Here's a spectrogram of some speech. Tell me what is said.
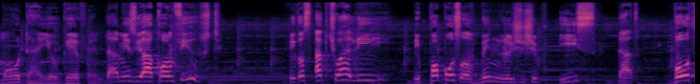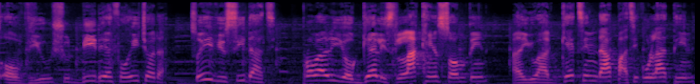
more than your girlfriend, that means you are confused. Because actually, the purpose of being in a relationship is that both of you should be there for each other. So if you see that probably your girl is lacking something and you are getting that particular thing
